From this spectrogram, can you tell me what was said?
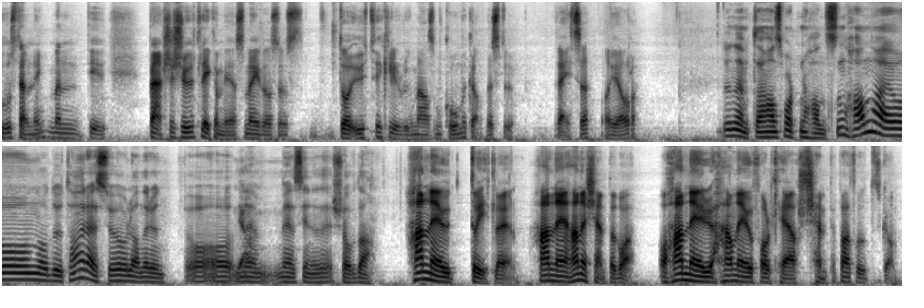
god stemning. Men de bransjer ikke ut like mye som jeg da syns. Da utvikler du deg mer som komiker hvis du reiser og gjør det. Du nevnte Hans Morten Hansen. Han har jo nådd ut. Han reiser jo landet rundt og, med, med sine show, da. Han er jo dritløyen. Han er, han er kjempebra. Og han er, han er jo folk her kjempepatriotiske om.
